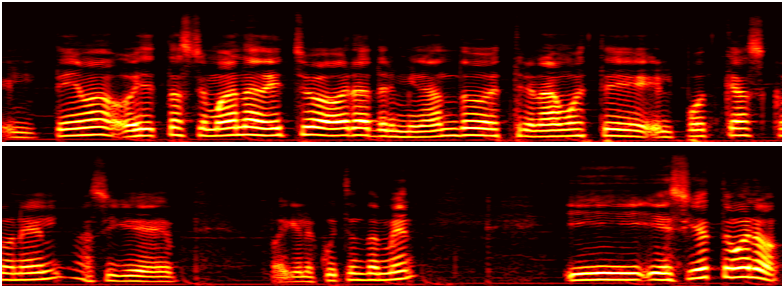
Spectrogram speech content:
el tema. Esta semana, de hecho, ahora terminando, estrenamos este el podcast con él, así que para que lo escuchen también. Y, y decía esto, bueno,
